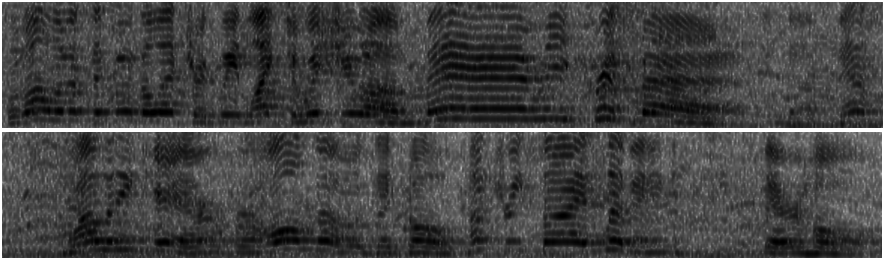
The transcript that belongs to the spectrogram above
From all of us at Booth Electric, we'd like to wish you a Merry Christmas! The best quality care for all those that call countryside living their home.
